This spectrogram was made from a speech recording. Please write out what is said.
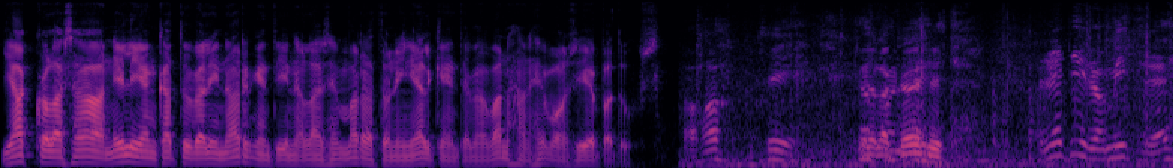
Jakkola saa neljän katuvälin argentiinalaisen maratonin jälkeen tämän vanhan hevon siepatuksen. Aha, si. Vielä ehdit? Retiro mitre.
